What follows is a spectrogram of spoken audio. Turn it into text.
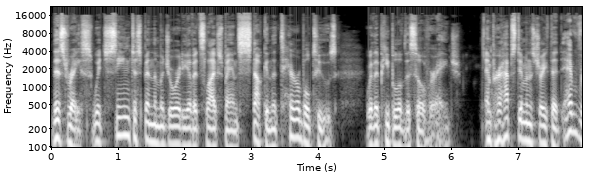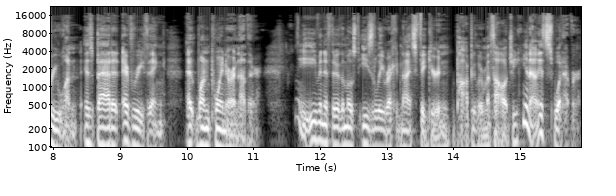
This race, which seemed to spend the majority of its lifespan stuck in the terrible twos, were the people of the Silver Age, and perhaps demonstrate that everyone is bad at everything at one point or another, even if they're the most easily recognized figure in popular mythology. You know, it's whatever.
